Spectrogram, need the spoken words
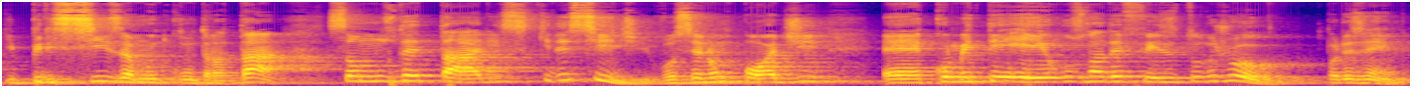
e precisa muito contratar, são nos detalhes que decide. Você não pode é, cometer erros na defesa de todo jogo. Por exemplo,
